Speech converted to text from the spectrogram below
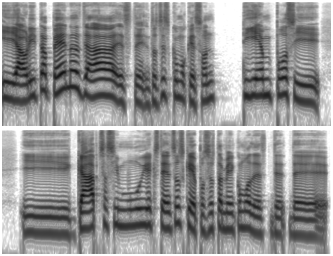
y ahorita apenas ya, este, entonces como que son tiempos y, y gaps así muy extensos que pues eso también como de, de,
